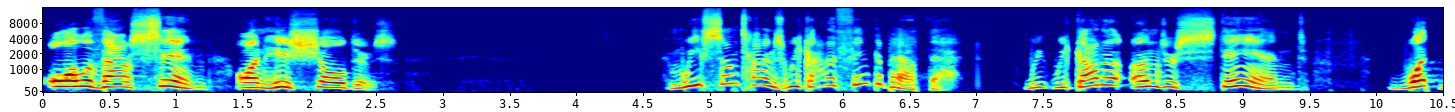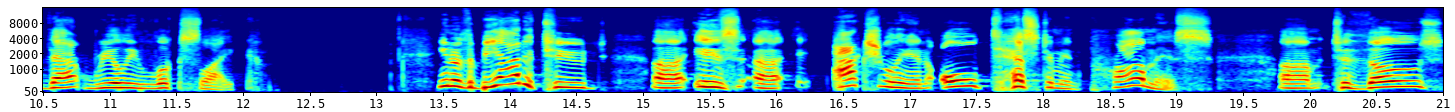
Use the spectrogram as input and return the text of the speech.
all of our sin on His shoulders. And we sometimes we got to think about that. We, we got to understand what that really looks like. You know, the Beatitude uh, is uh, actually an Old Testament promise um, to those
